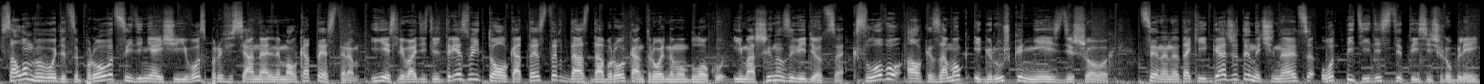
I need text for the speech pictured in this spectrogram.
В салон выводится провод, соединяющий его с профессиональным алкотестером. И если водитель трезвый, то алкотестер даст добро контрольному блоку, и машина заведется. К слову, алкозамок игрушка не из дешевых. Цены на такие гаджеты начинаются от 50 тысяч рублей.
